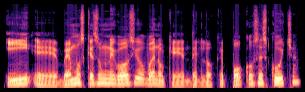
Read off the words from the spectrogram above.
Y eh, vemos que es un negocio, bueno, que de lo que poco se escucha,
